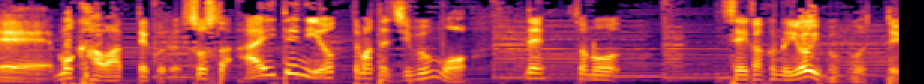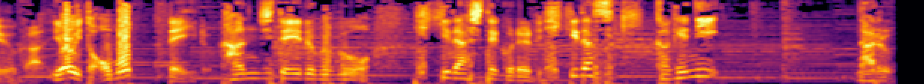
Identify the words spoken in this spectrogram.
えー、も変わってくる。そうすると相手によってまた自分も、ね、その、性格の良い部分っていうか、良いと思っている、感じている部分を引き出してくれる、引き出すきっかけになる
